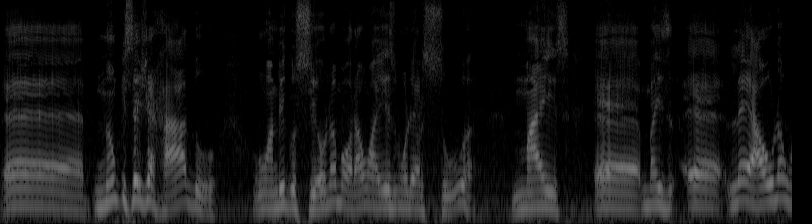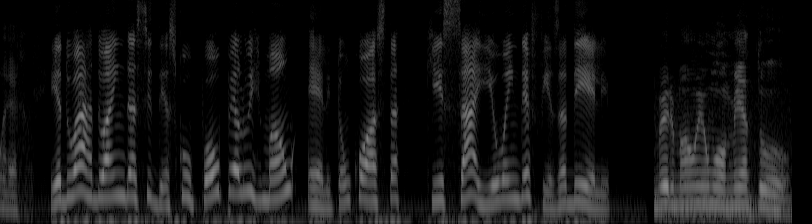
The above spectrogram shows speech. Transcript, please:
é, não que seja errado um amigo seu namorar uma ex-mulher sua, mas, é, mas é, leal não é. Eduardo ainda se desculpou pelo irmão Eliton Costa, que saiu em defesa dele. Meu irmão, em um momento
